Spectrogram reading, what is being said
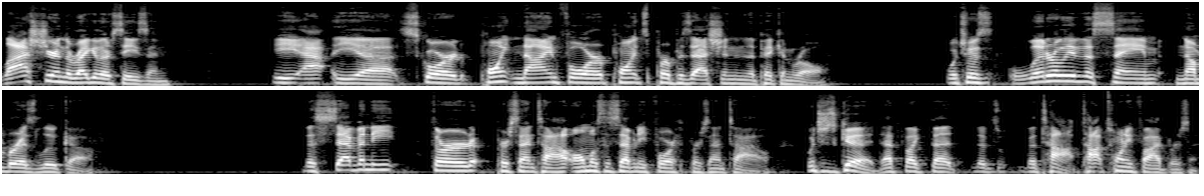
Last year in the regular season, he he uh, scored 0.94 points per possession in the pick and roll, which was literally the same number as Luka. the 73rd percentile, almost the 74th percentile, which is good. That's like the that's the top, top 25%.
